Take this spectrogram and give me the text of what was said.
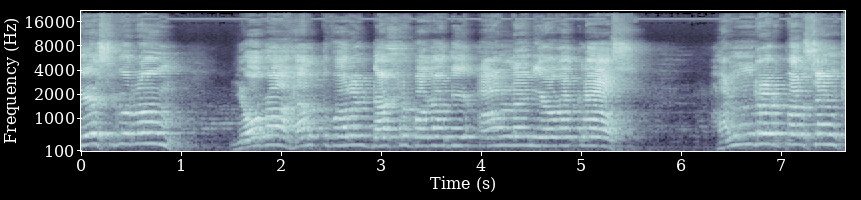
రేస్ గుర్రం. Yoga health world doctor Bagadi online yoga class. Hundred percent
